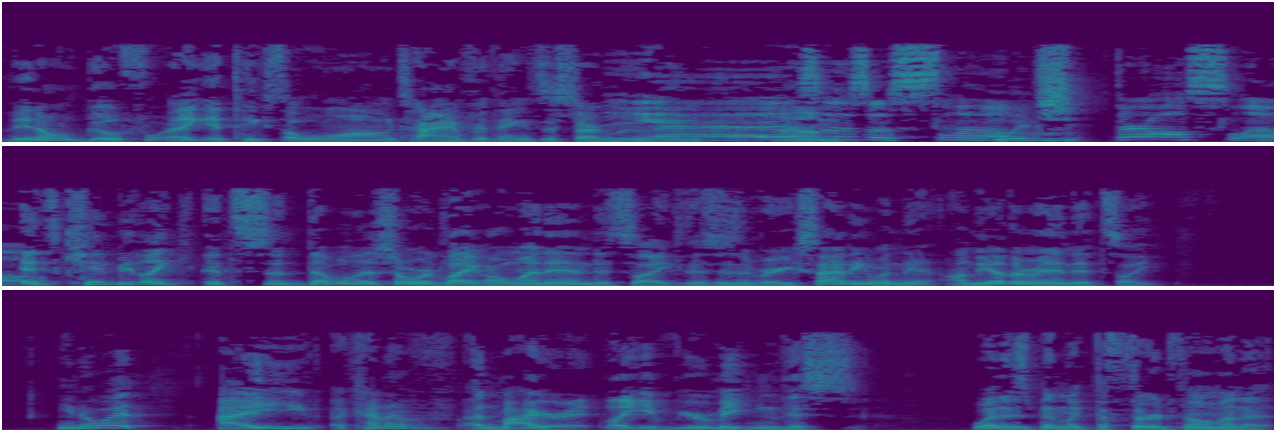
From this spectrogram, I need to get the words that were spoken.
they don't go for like it takes a long time for things to start moving. Yeah, this Um, is a slow. which- they're all slow. it can be like it's a double edged sword. Like on one end, it's like this isn't very exciting, but on the- on the other end, it's like, you know what? I, I kind of admire it. Like if you're making this, what has been like the third film in a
